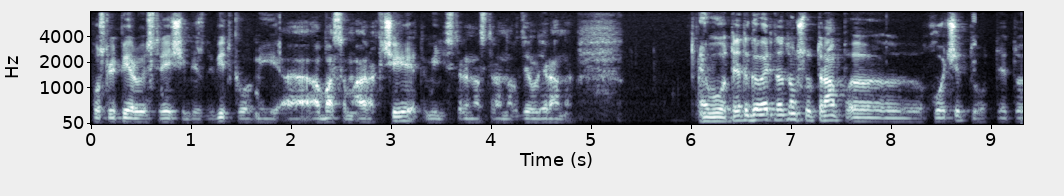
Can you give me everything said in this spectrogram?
после первой встречи между Витковым и э, Аббасом Аракче, это министр иностранных дел Ирана. Вот, это говорит о том, что Трамп э, хочет вот это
